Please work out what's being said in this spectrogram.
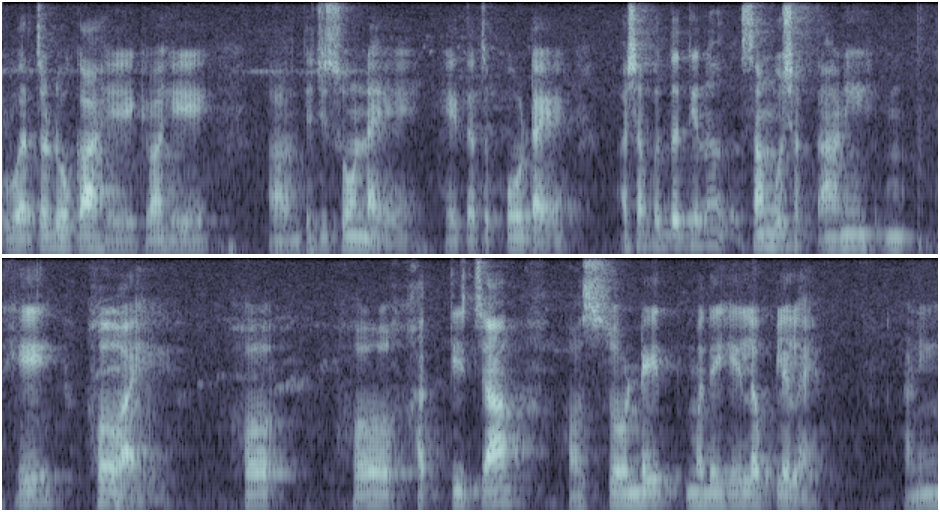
वरचं डोकं आहे किंवा हे त्याची सोंड आहे हे त्याचं पोट आहे. अशा पद्धतीनं सांगू शकता. आणि हे ह आहे. ह ह हत्तीच्या सोंडेमध्ये हे लपलेलं आहे. आणि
